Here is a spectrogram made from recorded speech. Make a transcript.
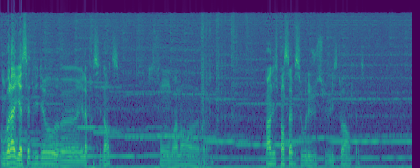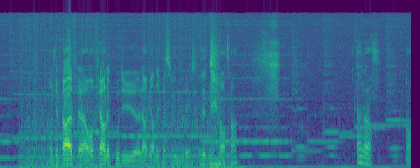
Donc voilà, il y a cette vidéo euh, et la précédente qui sont vraiment euh, pas indispensables si vous voulez juste suivre l'histoire en fait. Bon, je vais pas refaire, refaire le coup du euh, la regardez pas si vous voulez parce que vous êtes déjà en train. Alors, non,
